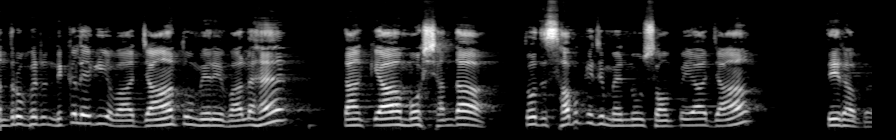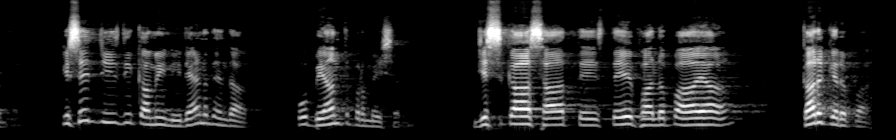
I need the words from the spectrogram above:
ਅੰਦਰੋਂ ਫਿਰ ਨਿਕਲੇਗੀ ਆਵਾਜ਼, ਜਾਂ ਤੂੰ ਮੇਰੇ ਵੱਲ ਹੈ, ਤਾਂ ਕਿਆ ਮੋਹ ਛੰਦਾ? ਤੁਧ ਸਭ ਕੁਝ ਮੈਨੂੰ ਸੌਂਪਿਆ ਜਾਂ ਤੇਰਾ ਬੰਦਾ। ਕਿਸੇ ਚੀਜ਼ ਦੀ ਕਮੀ ਨਹੀਂ ਰਹਿਣ ਦਿੰਦਾ। ਉਹ ਬੇਅੰਤ ਪਰਮੇਸ਼ਰ ਹੈ। ਜਿਸ ਕਾ ਸਾਥ ਤੇ ਤੇ ਫਲ ਪਾਇਆ, ਕਰ ਕਿਰਪਾ।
